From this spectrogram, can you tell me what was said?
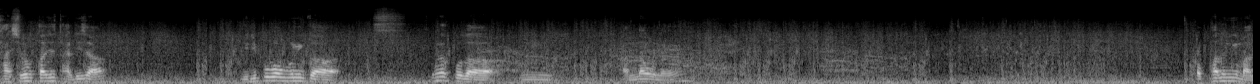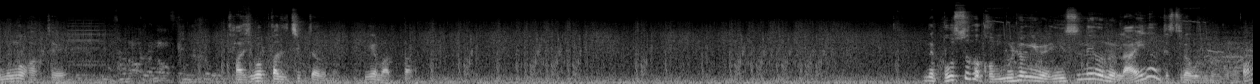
(40억까지) 달리자 미리 뽑아보니까 생각보다 음, 안 나오네. 업하는 게 맞는 것 같아. 40억까지 찍자 그냥. 그게 맞다. 근데 보스가 건물형이면 인스네어는 라인한테 쓰라고 있는 건가?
